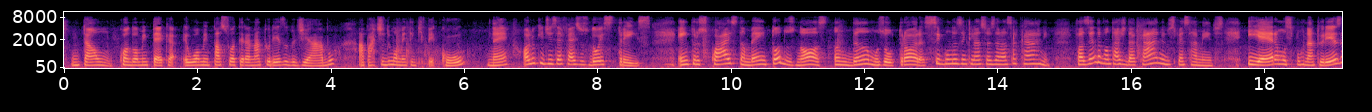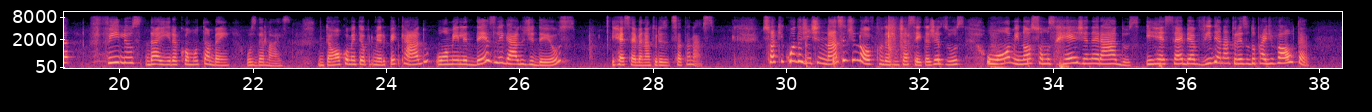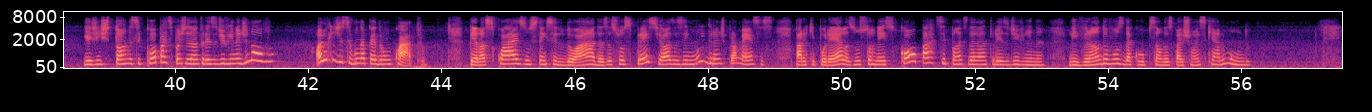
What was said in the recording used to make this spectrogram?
Então, quando o homem peca, o homem passou a ter a natureza do diabo a partir do momento em que pecou né? Olha o que diz Efésios 2, 3. Entre os quais também todos nós andamos outrora segundo as inclinações da nossa carne, fazendo a vontade da carne e dos pensamentos, e éramos, por natureza, filhos da ira, como também os demais. Então, ao cometer o primeiro pecado, o homem ele é desligado de Deus e recebe a natureza de Satanás. Só que quando a gente nasce de novo, quando a gente aceita Jesus, o homem, nós somos regenerados e recebe a vida e a natureza do Pai de volta. E a gente torna-se co-participante da natureza divina de novo. Olha o que diz 2 Pedro 1,4. Pelas quais nos têm sido doadas as suas preciosas e muito grandes promessas, para que por elas nos torneis co-participantes da natureza divina, livrando-vos da corrupção das paixões que há no mundo.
